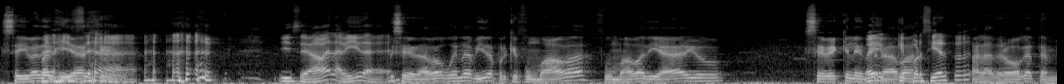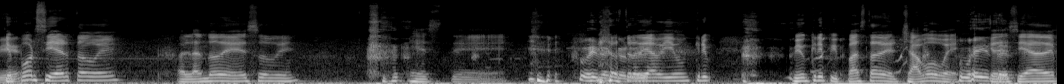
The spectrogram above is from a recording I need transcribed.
se iba de Para irse viaje. a- y se daba la vida. eh. Se daba buena vida porque fumaba, fumaba diario. Se ve que le entraba que por cierto, a la droga que también. por cierto, güey, hablando de eso, güey. Este. Me el otro día vi un creep, vi un creepypasta del chavo, güey. Que está- decía de,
